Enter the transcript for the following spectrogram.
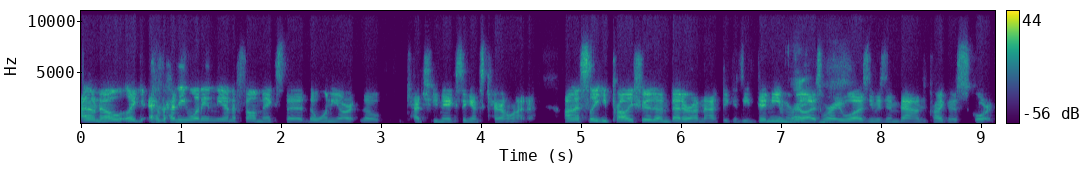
I don't know. Like anyone in the NFL makes the the one yard the catch he makes against Carolina. Honestly, he probably should have done better on that because he didn't even Right. realize where he was. He was inbound. He probably could have scored.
